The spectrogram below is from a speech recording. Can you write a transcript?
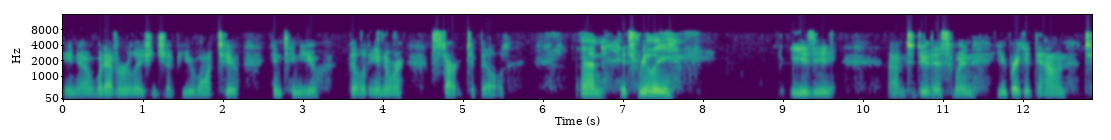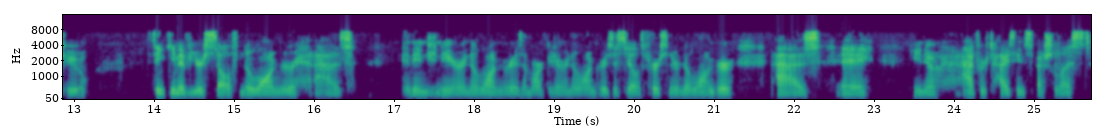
you know whatever relationship you want to continue building or start to build, and it's really easy um, to do this when you break it down to thinking of yourself no longer as an engineer, no longer as a marketer, no longer as a salesperson, or no longer as a, you know, advertising specialist.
